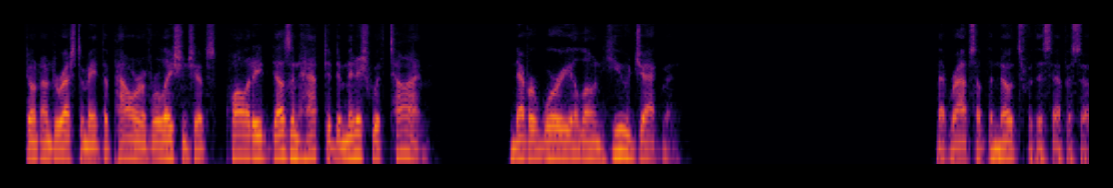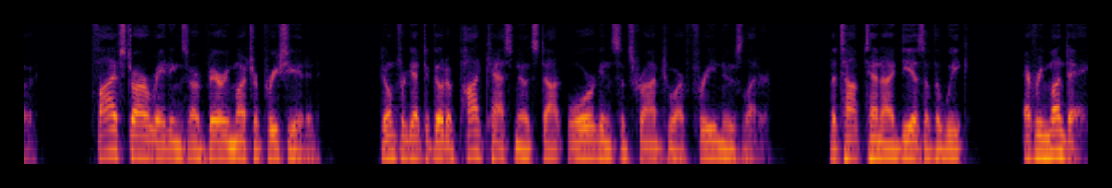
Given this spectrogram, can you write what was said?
Don't underestimate the power of relationships, quality doesn't have to diminish with time. Never worry alone, Hugh Jackman. That wraps up the notes for this episode. Five star ratings are very much appreciated. Don't forget to go to podcastnotes.org and subscribe to our free newsletter. The top 10 ideas of the week. Every Monday.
